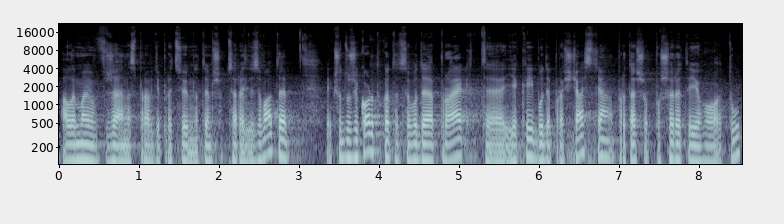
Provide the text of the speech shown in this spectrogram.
Але ми вже насправді працюємо над тим, щоб це реалізувати. Якщо дуже коротко, то це буде проект, е, який буде про щастя, про те, щоб поширити його тут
